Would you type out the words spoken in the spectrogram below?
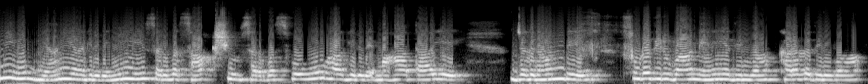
ನೀನು ಜ್ಞಾನಿಯಾಗಿರುವೆ. ನೀನೇ ಸರ್ವ ಸಾಕ್ಷಿಯು ಸರ್ವಸ್ವವೂ ಆಗಿರುವೆ ಮಹಾತಾಯೇ. ಜಗದಾಂಬೆ ಸುಡದಿರುವ, ನೆನೆಯದಿರುವ, ಕರಗದಿರುವ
